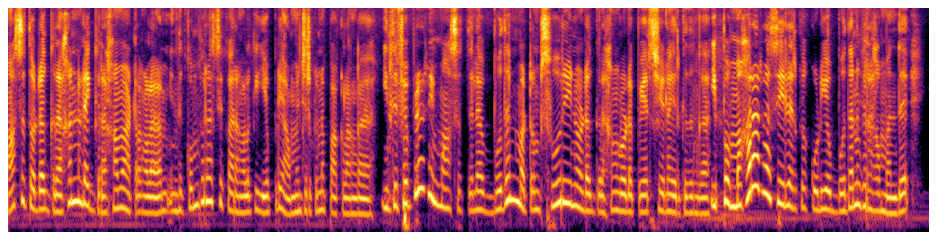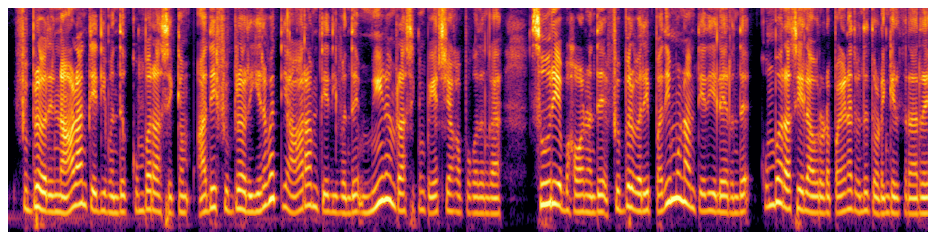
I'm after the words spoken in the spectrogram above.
மாதத்தோட கிரகநிலை கிரக மாற்றங்கள் எல்லாம் இந்த கும்பராசிக்காரங்களுக்கு எப்படி அமைஞ்சிருக்குன்னு பார்க்கலாங்க. இந்த பிப்ரவரி மாதத்தில் புதன் மற்றும் சூரியனோட கிரகங்களோட பயிற்சியெல்லாம் இருக்குதுங்க. இப்போ மகர ராசியில் இருக்கக்கூடிய புதன் கிரகம் வந்து பிப்ரவரி நாலாம் தேதி வந்து கும்பராசிக்கும் அதே பிப்ரவரி இருபத்தி ஆறாம் தேதி வந்து மீனம் ராசிக்கும் பயிற்சியாக போகுதுங்க. சூரிய பகவான் வந்து பிப்ரவரி பதிமூணாம் தேதியிலிருந்து கும்பராசியில் அவரோட பயணத்தை வந்து தொடங்கியிருக்கிறாரு.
